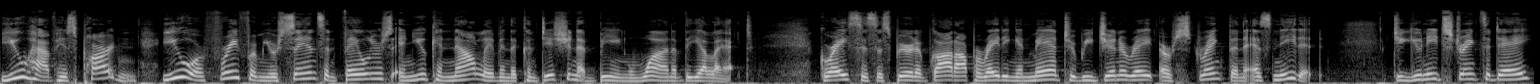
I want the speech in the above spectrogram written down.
You have His pardon. You are free from your sins and failures, and you can now live in the condition of being one of the elect. Grace is the Spirit of God operating in man to regenerate or strengthen as needed. Do you need strength today?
